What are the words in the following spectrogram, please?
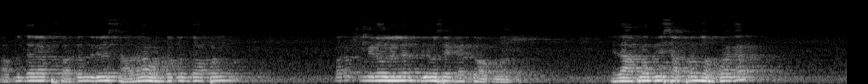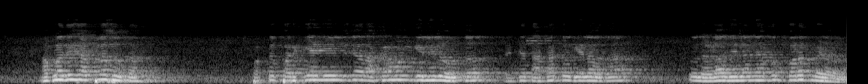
आपण त्याला स्वातंत्र्य दिवस साजरा म्हणतो पण तो आपण परत मिळवलेला दिवस हे करतो आपला. नाही आपला देश आपला नव्हता का? आपला देश आपलाच होता. फक्त परकीयांनी त्याच्यावर आक्रमण केलेलं होतं. त्यांच्या ताब्यात तो गेला होता. तो लढा दिल्याने आपण परत मिळवला.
